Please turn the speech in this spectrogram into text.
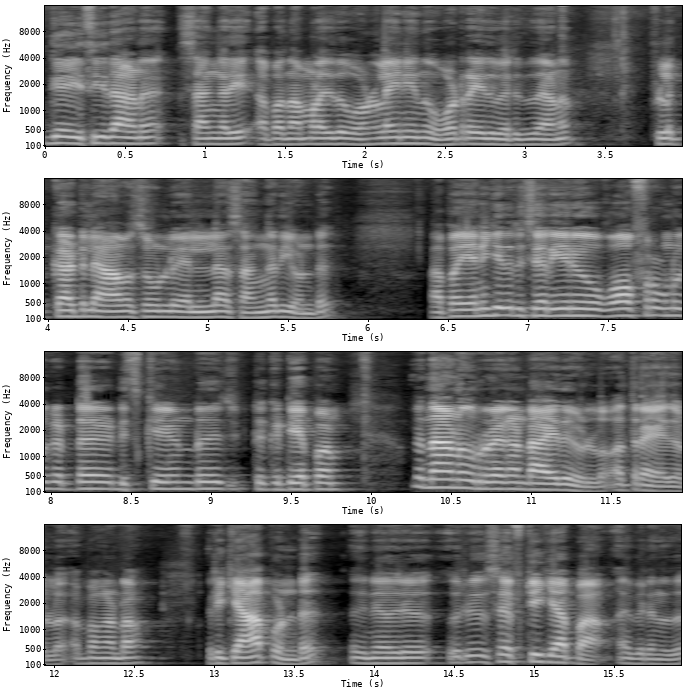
ഗൈസ് ഇതാണ് സംഗതി. അപ്പോൾ നമ്മളിത് ഓൺലൈനിൽ നിന്ന് ഓർഡർ ചെയ്ത് വരുന്നതാണ്. ഫ്ലിപ്കാർട്ടിലും ആമസോണിലും എല്ലാം സംഗതിയുണ്ട്. അപ്പോൾ എനിക്കിതൊരു ചെറിയൊരു ഓഫർ കൊണ്ട് കിട്ട് ഡിസ്കൗണ്ട് ഇട്ട് കിട്ടിയപ്പം ഒരു നാനൂറ് രൂപ കണ്ടായതേ ഉള്ളൂ അത്ര ആയതേ ഉള്ളൂ. അപ്പം കണ്ടോ ഒരു ക്യാപ്പുണ്ട് ഇതിന് ഒരു ഒരു സേഫ്റ്റി ക്യാപ്പാണ് വരുന്നത്.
